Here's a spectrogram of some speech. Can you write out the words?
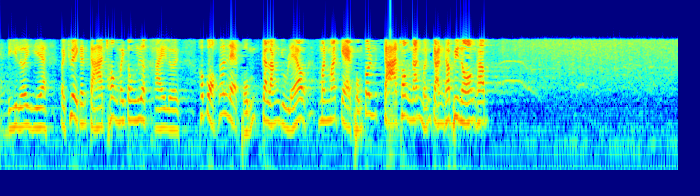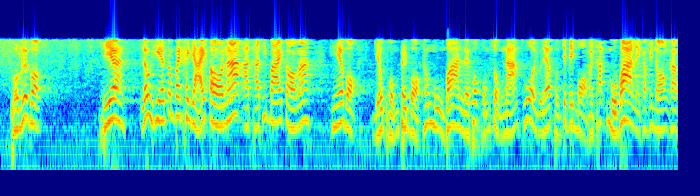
กดีเลยเฮียไปช่วยกันกาช่องไม่ต้องเลือกใครเลยเขาบอกนั่นแหละผมกำลังอยู่แล้ว มันมาแจกผมก็กาช่องนั้นเหมือนกันครับพี่น้องครับ ผมเลยบอกเฮียแล้วเฮียต้องไปขยายต่อนะอาธิบายต่อมาเฮียบอกเดี๋ยวผมไปบอกทั้งหมู่บ้านเลยเพราะผมส่งน้ำทั่วอยู่แล้ว ผมจะไปบอกมันทั้งหมู่บ้านเลยครับพี่น้องครับ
